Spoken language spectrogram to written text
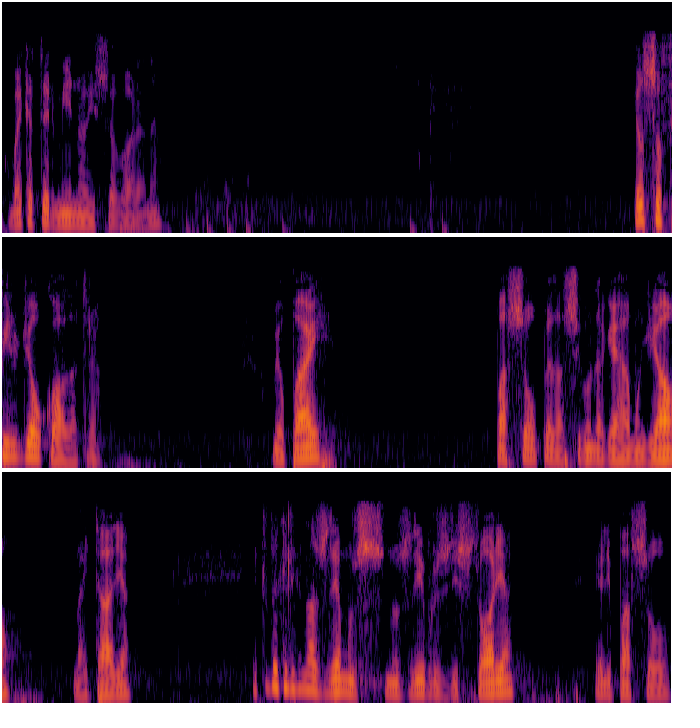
Como é que eu termino isso agora, né? Eu sou filho de alcoólatra. Meu pai passou pela Segunda Guerra Mundial na Itália. E tudo aquilo que nós lemos nos livros de história, ele passou.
